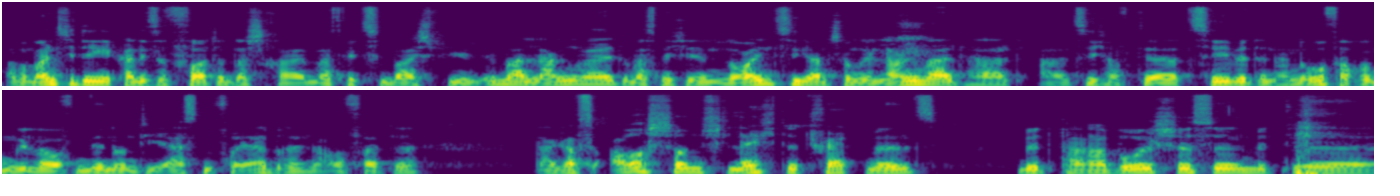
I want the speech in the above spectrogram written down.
Aber manche Dinge kann ich sofort unterschreiben. Was mich zum Beispiel immer langweilt und was mich in den 90ern schon gelangweilt hat, als ich auf der CeBIT in Hannover rumgelaufen bin und die ersten VR-Brillen aufhatte, da gab's auch schon schlechte Treadmills mit Parabolschüsseln, mit äh,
